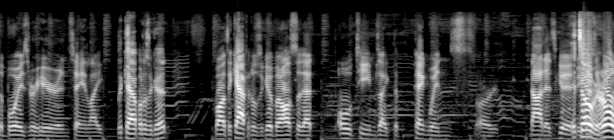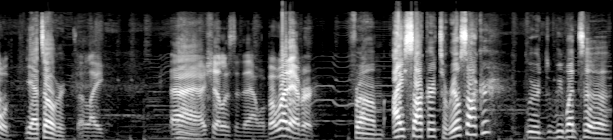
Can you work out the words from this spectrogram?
the boys were here and saying, like, The Capitals are good. well, the Capitals are good, but also that old teams like the Penguins are not as good It's over. they're old. Yeah, it's over. So, like, uh, I should have listened to that one. But whatever. from ice soccer to real soccer. We were we went to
